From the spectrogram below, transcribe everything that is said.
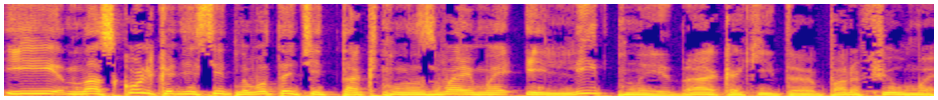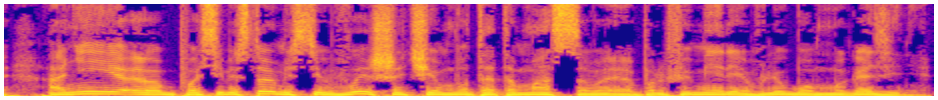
и насколько действительно вот эти так называемые элитные, да, какие-то парфюмы, они по себестоимости выше, чем вот эта массовая парфюмерия в любом магазине?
